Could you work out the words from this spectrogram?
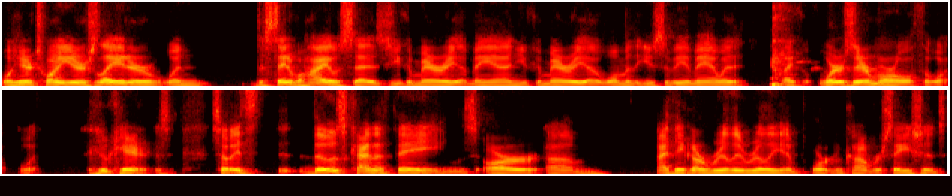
Well, here 20 years later, when the state of Ohio says you can marry a man, you can marry a woman that used to be a man with like where's their moral thought? What who cares? So it's those kind of things are um I think are really, really important conversations.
